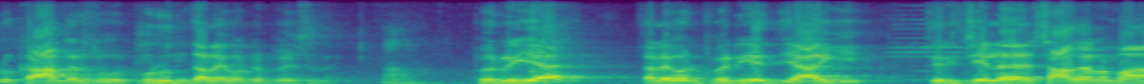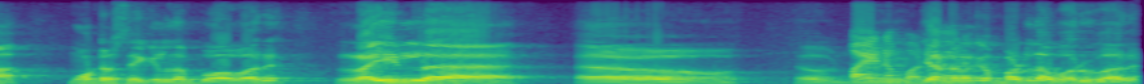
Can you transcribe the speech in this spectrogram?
ஒரு காங்கிரஸ் ஒரு பெருந்தலைவர்கிட்ட பேசினேன். பெரிய தலைவர் பெரிய தியாகி. திருச்சியில் சாதாரணமாக மோட்டார் சைக்கிள் தான் போவார். ரயிலில். ஜன்னல் கம்பார்ட் தான் வருவார்.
